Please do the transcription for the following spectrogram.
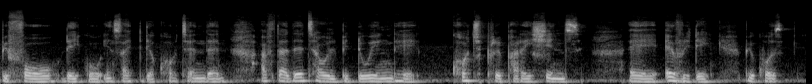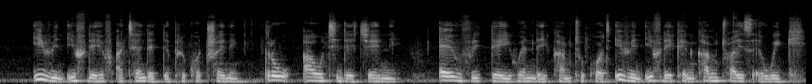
before they go inside the court. And then after that, I will be doing the court preparations uh, every day because even if they have attended the pre-court training throughout the journey every day when they come to court even if they can come twice a week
